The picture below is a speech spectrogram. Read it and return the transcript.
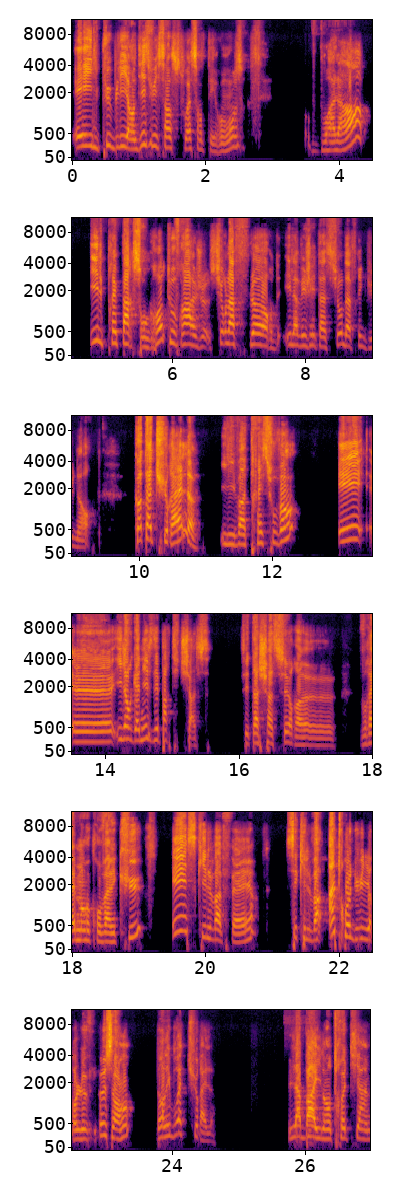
et il publie en 1871. Voilà, il prépare son grand ouvrage sur la flore et la végétation d'Afrique du Nord. Quant à Turel, il y va très souvent et euh, il organise des parties de chasse. C'est un chasseur euh, vraiment convaincu. Et ce qu'il va faire, c'est qu'il va introduire le faisan dans les bois de. Là-bas, il entretient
